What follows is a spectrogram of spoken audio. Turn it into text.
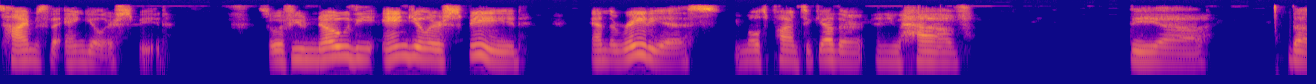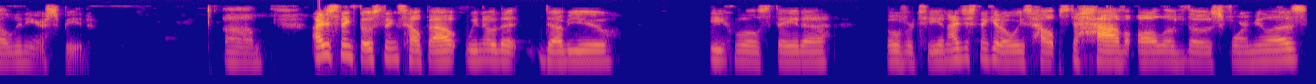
times the angular speed. So if you know the angular speed and the radius, you multiply them together and you have the uh, the linear speed. Um, I just think those things help out. We know that W equals theta over T, and I just think it always helps to have all of those formulas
